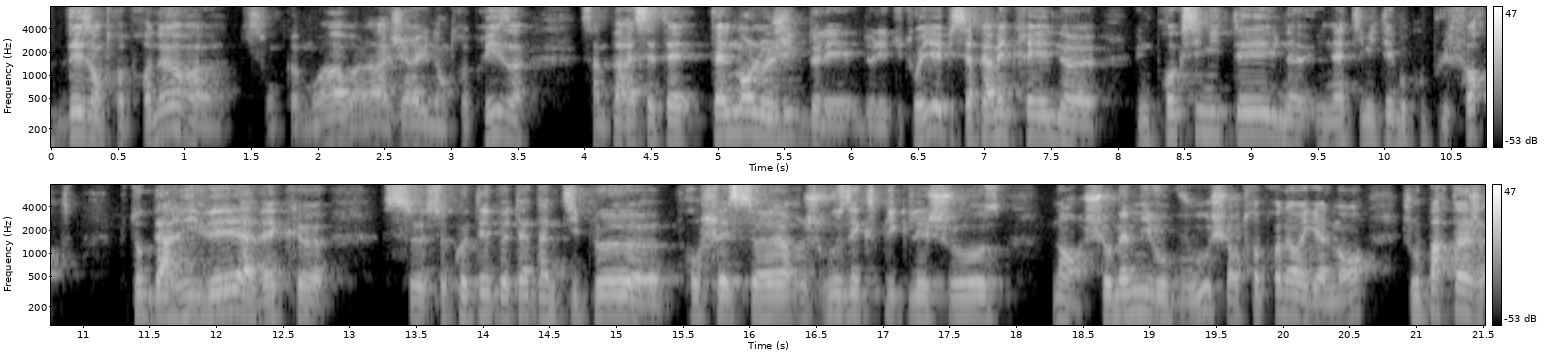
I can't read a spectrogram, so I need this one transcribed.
des entrepreneurs euh, qui sont comme moi, voilà, à gérer une entreprise, ça me paraissait tellement logique de les, de les tutoyer. Et puis ça permet de créer une, une proximité, une, une intimité beaucoup plus forte, plutôt que d'arriver avec euh, ce, ce côté peut-être un petit peu euh, professeur, je vous explique les choses. Non, je suis au même niveau que vous, je suis entrepreneur également. Je vous partage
